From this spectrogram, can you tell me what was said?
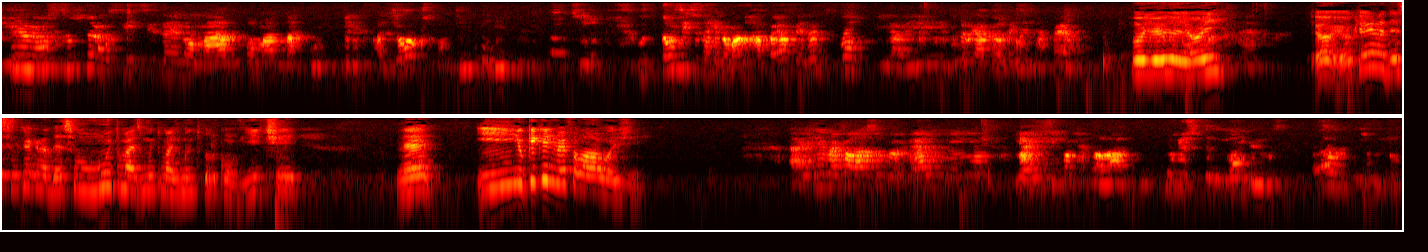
E o nosso transfixista renomado, formado na PUC, ele faz jogos esportivos. O transfixista renomado Rafael Fernandes Volpe. Aê, muito obrigado pela presença, Rafael. Oi, oi, oi, oi. Eu, eu que agradeço, eu que agradeço muito mais, muito mais, muito pelo convite, né? E o que, que a gente vai falar hoje? A gente vai falar sobre o El e a gente vai falar sobre os fenômenos El Niño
